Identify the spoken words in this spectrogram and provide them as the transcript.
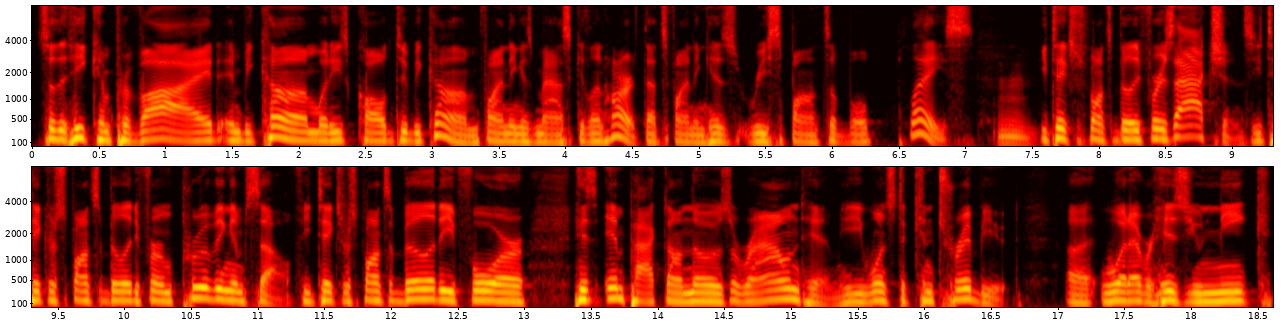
so that he can provide and become what he's called to become, finding his masculine heart. That's finding his responsible place. He takes responsibility for his actions. He takes responsibility for improving himself. He takes responsibility for his impact on those around him. He wants to contribute uh, whatever his unique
